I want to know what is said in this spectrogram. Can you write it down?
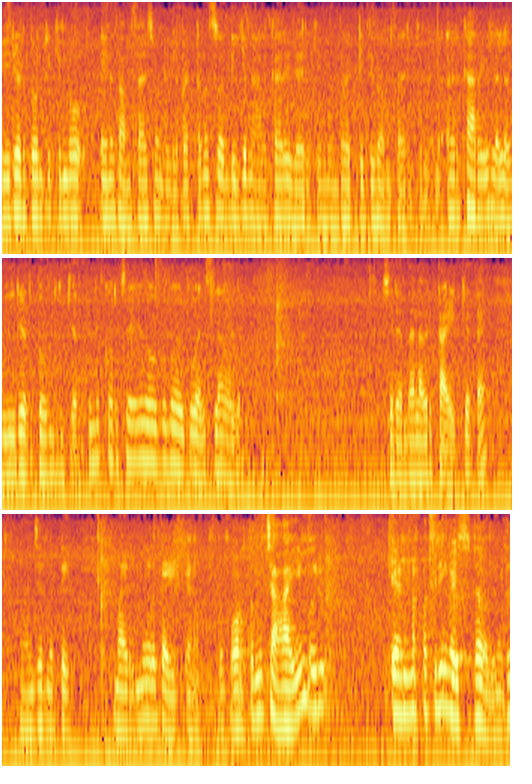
വീഡിയോ എടുത്തുകൊണ്ടിരിക്കുമ്പോൾ ഇങ്ങനെ സംസാരിച്ചുകൊണ്ടിരിക്കില്ല പെട്ടെന്ന് ശ്രദ്ധിക്കുന്ന ആൾക്കാർ വിചാരിക്കും എന്താ ഒറ്റയ്ക്ക് സംസാരിക്കുന്നത്? അവർക്ക് അറിയില്ലല്ലോ വീഡിയോ എടുത്തുകൊണ്ടിരിക്കുന്നത് പിന്നെ കുറച്ച് കഴിഞ്ഞ് നോക്കുമ്പോൾ അവർക്ക് മനസ്സിലാവുള്ളൂ. ശരി എന്തായാലും അവർ കഴിക്കട്ടെ. ഞാൻ ചെന്നിട്ടേ മരുന്നുകൾ കഴിക്കണം. അപ്പോൾ പുറത്തുനിന്ന് ചായയും ഒരു എണ്ണപ്പത്തിരിയും കഴിച്ചിട്ടാണ് വന്നത്.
